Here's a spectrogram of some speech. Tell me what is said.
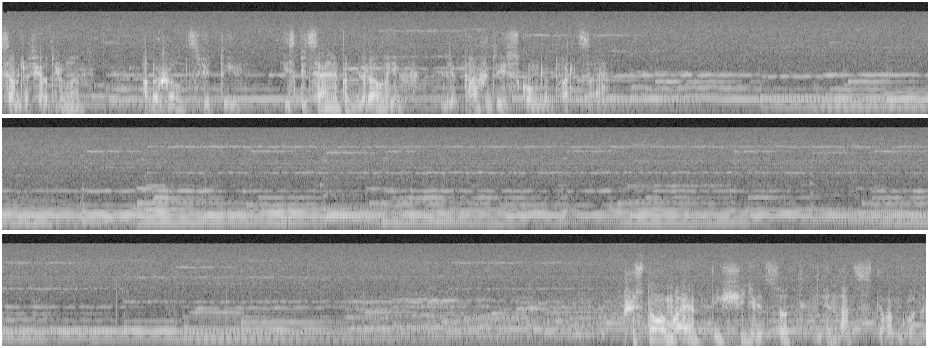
Александра Федоровна обожала цветы и специально подбирала их для каждой из комнат дворца. Мая 1912 года.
